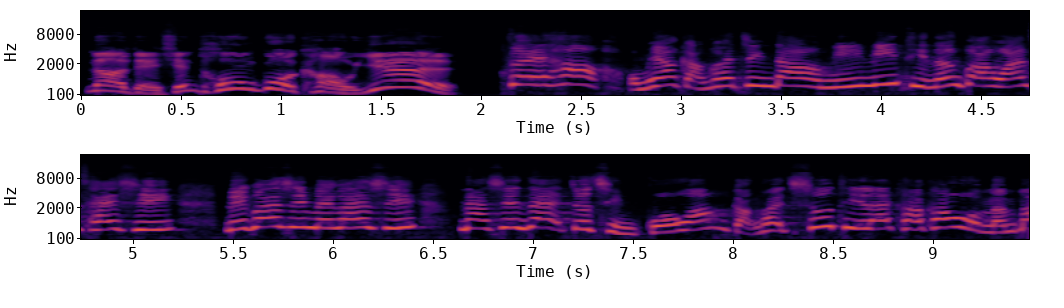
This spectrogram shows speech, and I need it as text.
那得先通过考验。我们要赶快进到迷你体能馆玩才行。没关系，没关系。那现在就请国王赶快出题来考考我们吧。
